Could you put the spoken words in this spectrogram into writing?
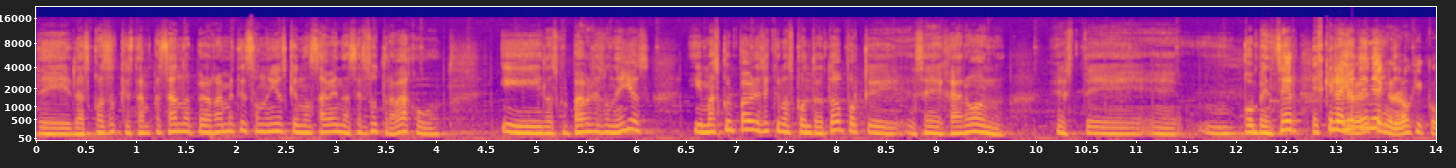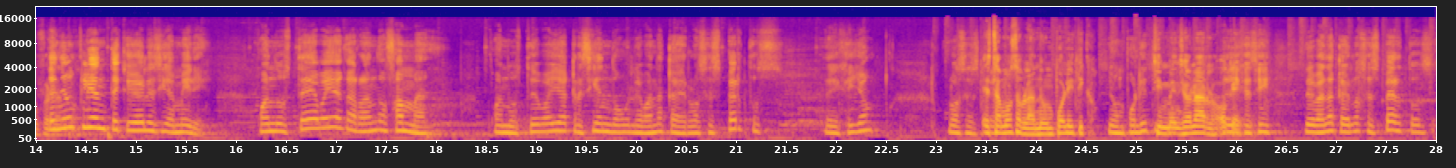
de las cosas que están pasando, pero realmente son ellos que no saben hacer su trabajo. Y los culpables son ellos. Y más culpable es el que nos contrató porque se dejaron este eh, convencer. Es que Mira, el yo tenía- tecnológico, Tenía un cliente que yo le decía, mire, cuando usted vaya agarrando fama, cuando usted vaya creciendo, le van a caer los expertos. Le dije yo. Los expertos. Estamos hablando de un político. de un político. Sin mencionarlo, ok. Le dije, sí, le van a caer los expertos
